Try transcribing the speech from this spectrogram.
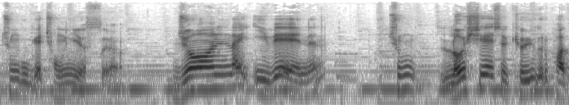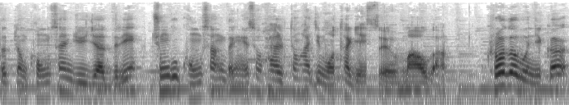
중국의 총리였어요. 조안 라이 이외에는 중, 러시아에서 교육을 받았던 공산주의자들이 중국 공산당에서 활동하지 못하게 했어요. 마오가. 그러다 보니까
